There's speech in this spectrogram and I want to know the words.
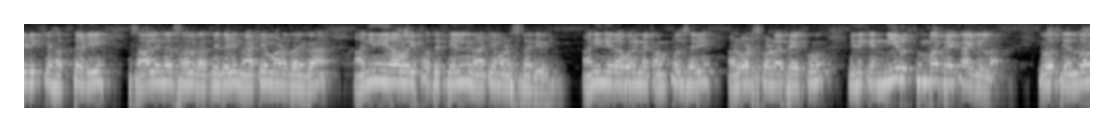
ಗಿಡಕ್ಕೆ ಹತ್ತಡಿ, ಸಾಲಿಂದ ಸಾಲಿಗೆ ಹದಿನೈದು ಅಡಿ ನಾಟಿ ಮಾಡಿದಾಗ ಹನಿ ನೀರಾವರಿ ಪದ್ಧತಿಯಲ್ಲಿ ನಾಟಿ ಮಾಡಿಸ್ತಾ ಇದ್ದೀವಿ ಹನಿ ನೀರಾವರಿನ ಕಂಪಲ್ಸರಿ ಅಳವಡಿಸ್ಕೊಳ್ಳಬೇಕು. ಇದಕ್ಕೆ ನೀರು ತುಂಬ ಬೇಕಾಗಿಲ್ಲ. ಇವತ್ತು ಎಲ್ಲೋ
